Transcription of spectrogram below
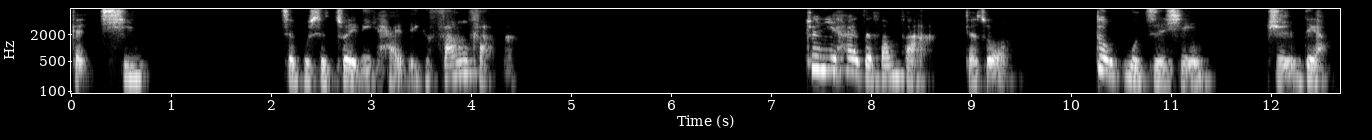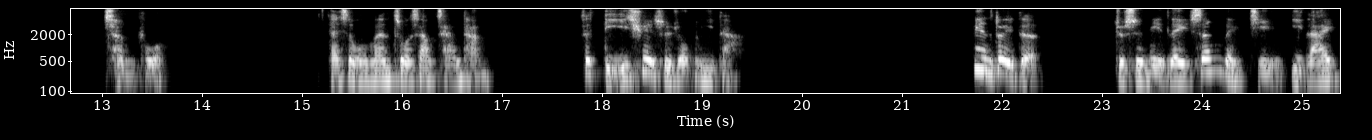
跟亲，这不是最厉害的一个方法吗？最厉害的方法叫做顿悟自心，直了成佛。但是我们坐上禅堂，这的确是容易的。面对的，就是你累生累劫以来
